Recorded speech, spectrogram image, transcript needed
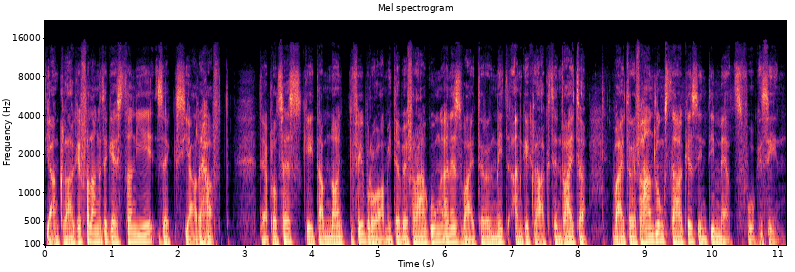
Die Anklage verlangte gestern je sechs Jahre Haft. Der Prozess geht am 9. Februar mit der Befragung eines weiteren Mitangeklagten weiter. Weitere Verhandlungstage sind im März vorgesehen.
